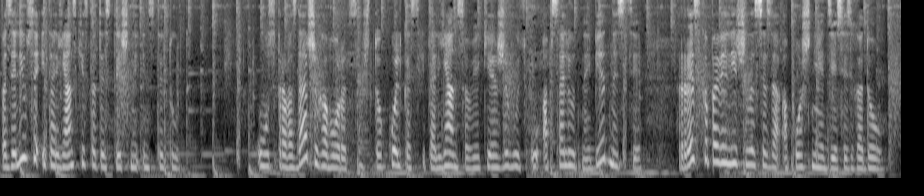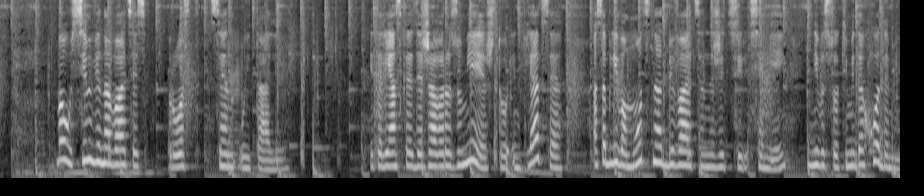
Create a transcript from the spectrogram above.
падзяліўся італьянскі статыстычны інстытут. У справаздачы гаворыцца, што колькасць італьянцаў, якія жывуць у абсалютнай беднасці, рэзка павялічылася за апошнія 10 гадоў. Ва ўсім вінавацяць рост цэн у Італіі. Італьянская дзяржава разумее, што інфляцыя асабліва моцна адбіваецца на жыцці сямей невысокімі доходамі.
